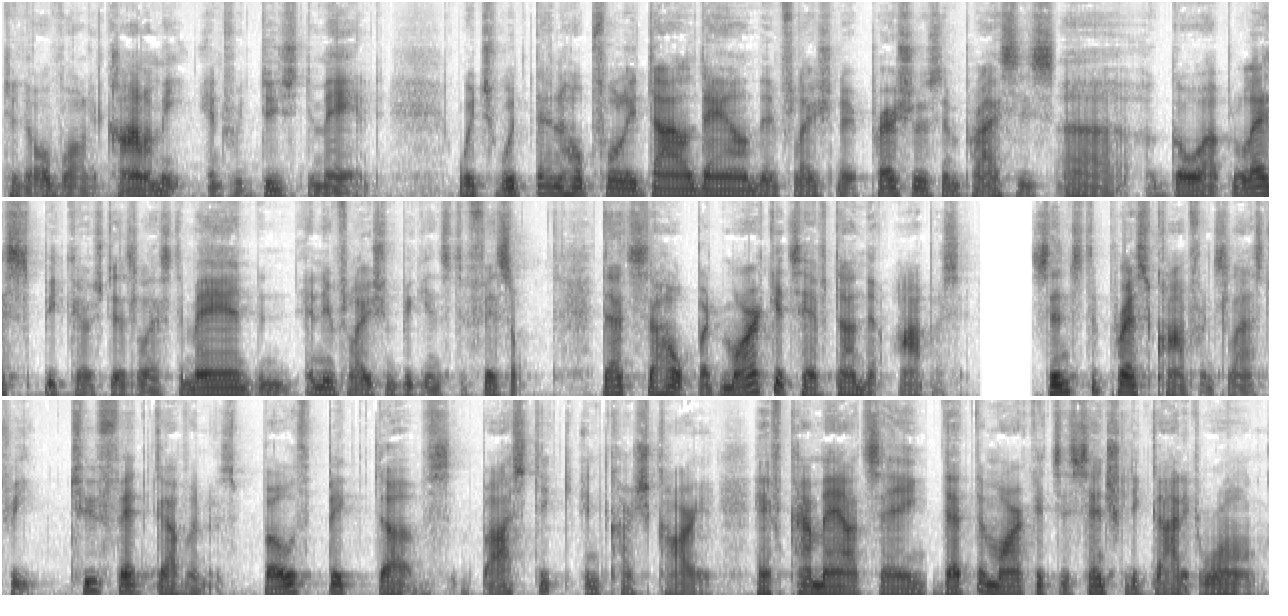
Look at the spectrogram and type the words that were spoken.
to the overall economy and reduce demand, which would then hopefully dial down the inflationary pressures and prices uh, go up less because there's less demand and, and inflation begins to fizzle. That's the hope, but markets have done the opposite. Since the press conference last week, two Fed governors, both big doves, Bostic and Kashkari, have come out saying that the markets essentially got it wrong,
